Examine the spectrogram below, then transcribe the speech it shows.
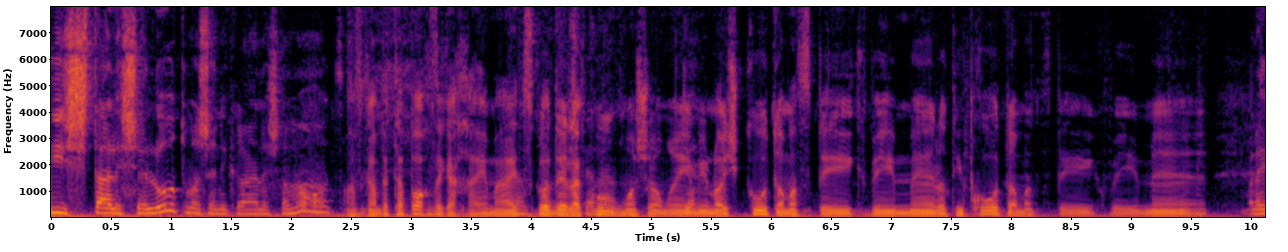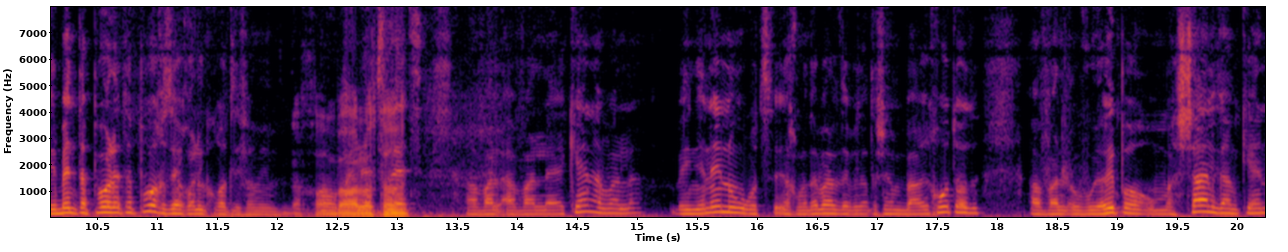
השתלשלות, מה שנקרא, הנשמות. אז גם בתפוח זה ככה, אם העץ גודל לקום, כמו שאומרים, כן. אם לא השקו אותו מספיק, ואם אה, לא טיפחו אותו מספיק, ואם... אה, אבל בין תפוח לתפוח זה יכול לקרות לפעמים. נכון, בעולותות. אבל, אבל, אה, כן, אבל בענייננו, הוא רוצה, אנחנו נדבר על זה בעזרת השם באריכות עוד, אבל הוא יביא פה משל גם כן,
